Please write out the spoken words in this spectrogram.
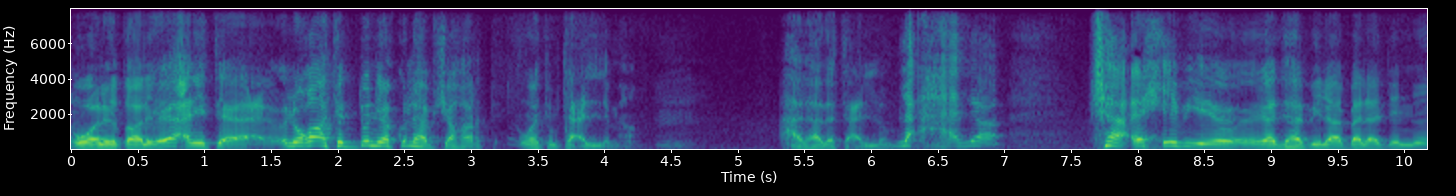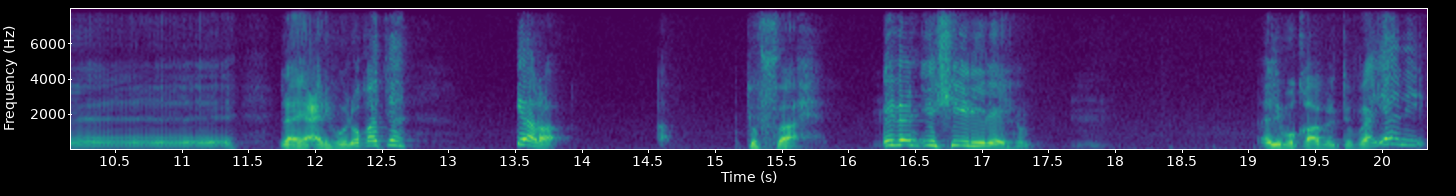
والإيطالية يعني لغات الدنيا كلها بشهر وأنتم تعلمها. هل هذا تعلم؟ لا هذا شائح يبي يذهب إلى بلد آه، لا يعرف لغته يرى تفاح. اذا يشير إليهم. اللي مقابل تفاح يعني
